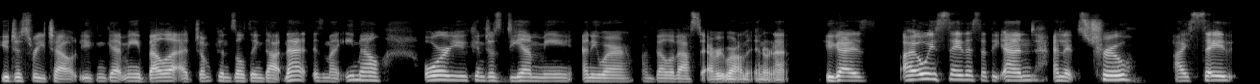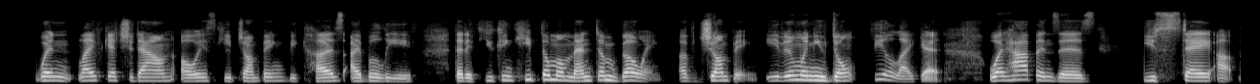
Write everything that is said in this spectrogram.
you just reach out. You can get me, Bella at jumpconsulting.net is my email, or you can just DM me anywhere. I'm Bella Vasta everywhere on the internet. You guys, I always say this at the end, and it's true. I say when life gets you down, always keep jumping because I believe that if you can keep the momentum going of jumping, even when you don't feel like it, what happens is you stay up.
